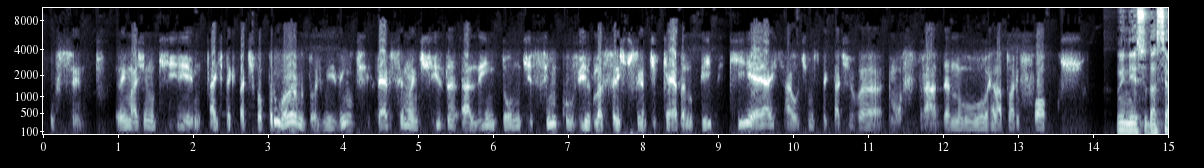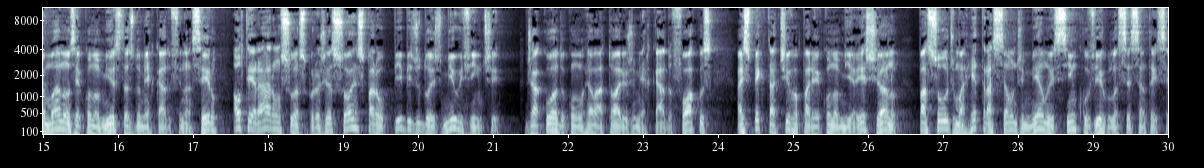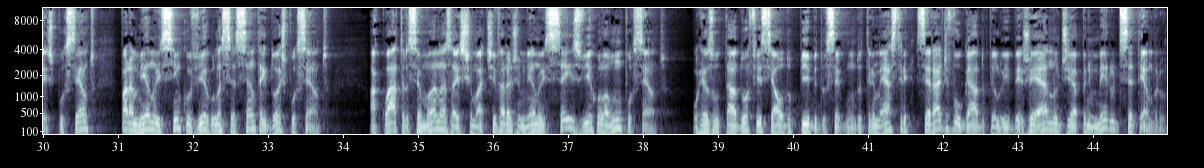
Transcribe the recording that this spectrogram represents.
eu imagino que a expectativa para o ano 2020 deve ser mantida ali em torno de 5,6% de queda no PIB, que é a última expectativa mostrada no relatório Focus. No início da semana, os economistas do mercado financeiro alteraram suas projeções para o PIB de 2020. De acordo com o relatório de mercado Focus, a expectativa para a economia este ano passou de uma retração de menos 5,66% para menos 5,62%. Há quatro semanas, a estimativa era de menos 6,1%. O resultado oficial do PIB do segundo trimestre será divulgado pelo IBGE no dia 1 de setembro.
